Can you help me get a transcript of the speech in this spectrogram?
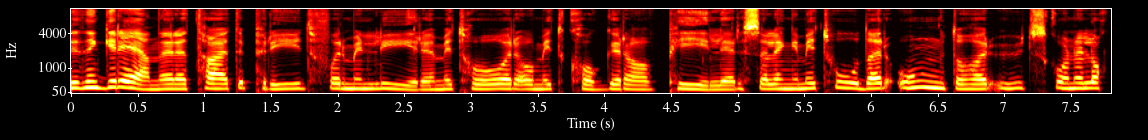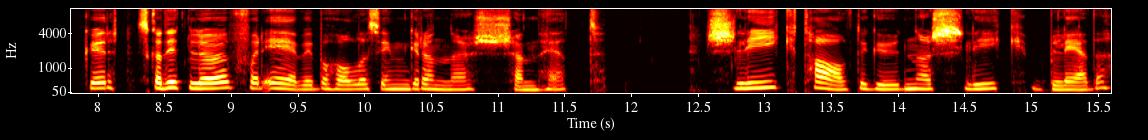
dine grener tar jeg til pryd for min lyre, mitt hår og mitt kogger av piler, så lenge mitt hode er ungt og har utskårne lokker, skal ditt løv for evig beholde sin grønne skjønnhet. Slik talte guden, og slik ble det.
